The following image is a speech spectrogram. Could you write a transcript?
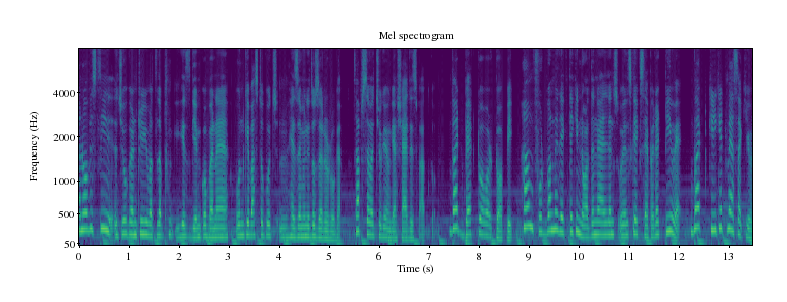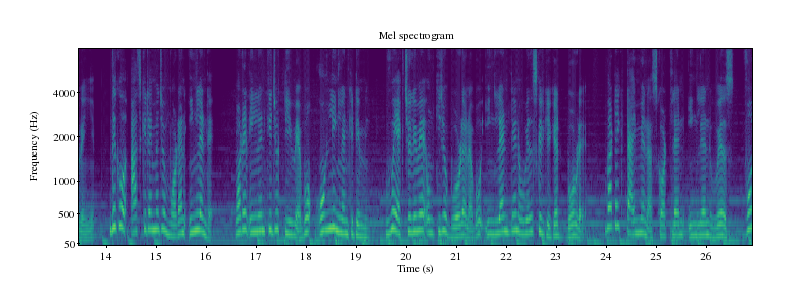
एंड ऑब्वियसली जो कंट्री मतलब इस गेम को बनाया उनके पास तो कुछ हेजमिनी तो ज़रूर होगा। सब समझ चुके होंगे शायद इस बात को। But back to our topic हम फुटबॉल में देखते हैं कि नॉर्दर्न आयरलैंड वेल्स की एक सेपरेट टीम है। बट क्रिकेट में ऐसा क्यों नहीं है? देखो, आज के टाइम में जो मॉडर्न इंग्लैंड है मॉडर्न इंग्लैंड की जो टीम है, वो ओनली इंग्लैंड की टीम नहीं वो एक्चुअली में उनकी जो बोर्ड है ना, वो इंग्लैंड एंड वेल्स की क्रिकेट बोर्ड है। बट एक टाइम में ना स्कॉटलैंड इंग्लैंड वेल्स वो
